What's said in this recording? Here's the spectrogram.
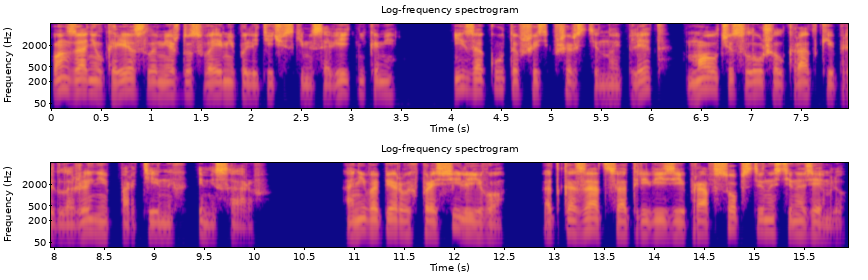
Он занял кресло между своими политическими советниками и, закутавшись в шерстяной плед, молча слушал краткие предложения партийных эмиссаров. Они, во-первых, просили его отказаться от ревизии прав собственности на землю,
